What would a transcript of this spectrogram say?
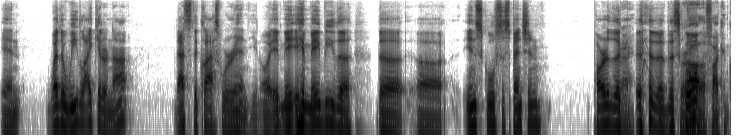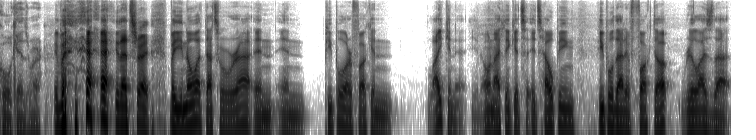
and whether we like it or not, that's the class we're in. You know, it may it may be the the uh, in school suspension part of the right. the, the school. Where all the fucking cool kids were. that's right. But you know what? That's where we're at, and and people are fucking liking it, you know. And I think it's it's helping people that have fucked up realize that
